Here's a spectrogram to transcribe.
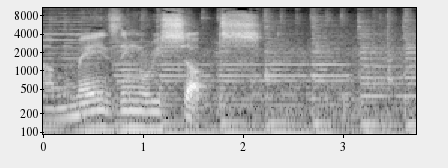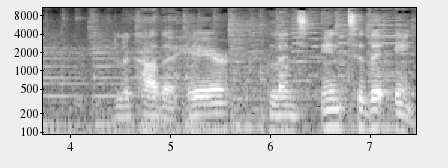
Amazing results. Look how the hair blends into the ink.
